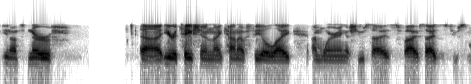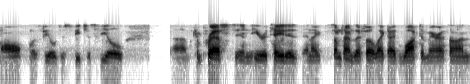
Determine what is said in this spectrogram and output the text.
you know, it's nerve uh, irritation. I kind of feel like I'm wearing a shoe size five sizes too small. I feel just feet just feel um, compressed and irritated, and I sometimes I felt like I'd walked a marathon.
